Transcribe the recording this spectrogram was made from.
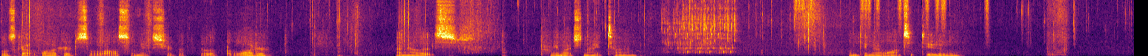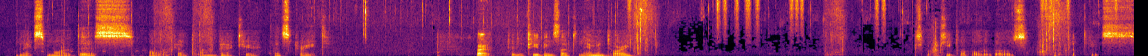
Those got watered, so we'll also make sure to fill up our water. And now it's pretty much nighttime. One thing I want to do, make some more of this. Oh, we got plenty back here. That's great. Alright, there's a few things left in the inventory. So we'll keep a hold of those. Put these.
